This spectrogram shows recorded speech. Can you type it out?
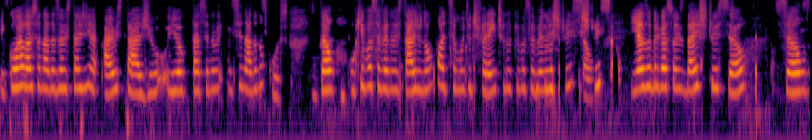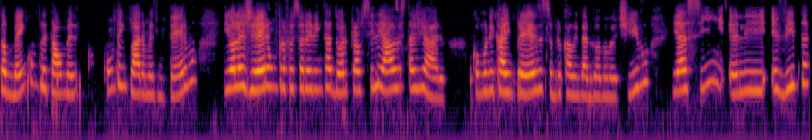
e correlacionadas ao estágio, ao estágio e o que está sendo ensinado no curso. Então, o que você vê no estágio não pode ser muito diferente do que você vê na instituição. E as obrigações da instituição são também completar o contemplar o mesmo termo e eleger um professor orientador para auxiliar o estagiário comunicar à empresa sobre o calendário do ano letivo e assim ele evita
